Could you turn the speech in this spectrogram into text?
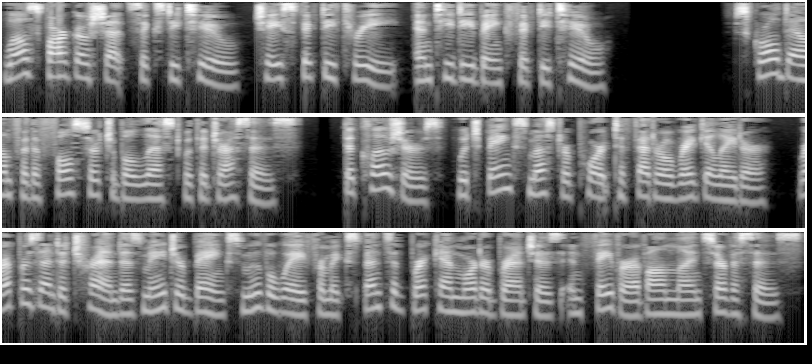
Wells Fargo shut 62, Chase 53, and TD Bank 52. Scroll down for the full searchable list with addresses. The closures, which banks must report to federal regulator, represent a trend as major banks move away from expensive brick-and-mortar branches in favor of online services.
